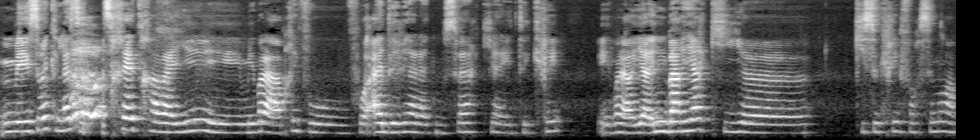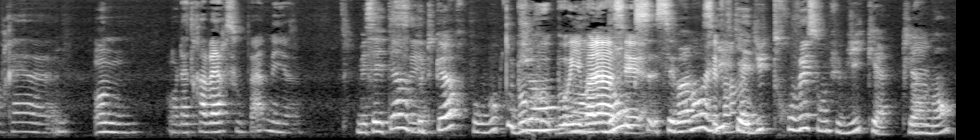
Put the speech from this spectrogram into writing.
Mais c'est vrai que là, c'est très travaillé. Et... Mais voilà, après, il faut, faut adhérer à l'atmosphère qui a été créée. Et voilà, il y a une barrière qui, euh, qui se crée forcément après. euh, on, on la traverse ou pas, mais. euh, Mais ça a été un coup de cœur pour beaucoup de Beaucoup, gens. oui, voilà, Donc c'est- vraiment un livre qui a dû trouver son public, clairement.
